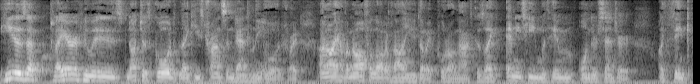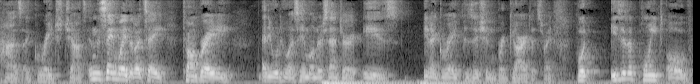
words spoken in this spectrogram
he is a player who is not just good, like he's transcendentally good, right? And I have an awful lot of value that I put on that because, like, any team with him under center, I think has a great chance. In the same way that I'd say Tom Brady, anyone who has him under center is in a great position regardless, right? But is it a point of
